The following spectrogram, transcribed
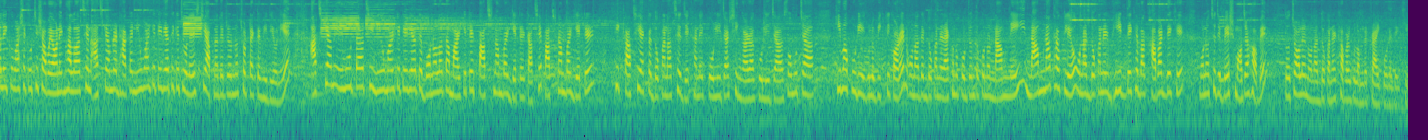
আলাইকুম, আশা করছি সবাই অনেক ভালো আছেন। আজকে আমরা ঢাকা নিউ মার্কেট এরিয়া থেকে চলে এসেছি আপনাদের জন্য ছোট্ট একটা ভিডিও নিয়ে। আজকে আমি এই মুহূর্তে আছি নিউ মার্কেট এরিয়াতে বনলতা মার্কেটের পাঁচ নাম্বার গেটের কাছে। পাঁচ নাম্বার গেটের ঠিক কাছেই একটা দোকান আছে যেখানে কলিজা, সিঙ্গারা, কলিজা, সমুচা কিমাপুরি এগুলো বিক্রি করেন। ওনাদের দোকানের এখনও পর্যন্ত কোনো নাম নেই। নাম না থাকলেও ওনার দোকানের ভিড় দেখে বা খাবার দেখে মনে হচ্ছে যে বেশ মজা হবে। তো চলেন ওনার দোকানের খাবারগুলো আমরা ট্রাই করে দেখি।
